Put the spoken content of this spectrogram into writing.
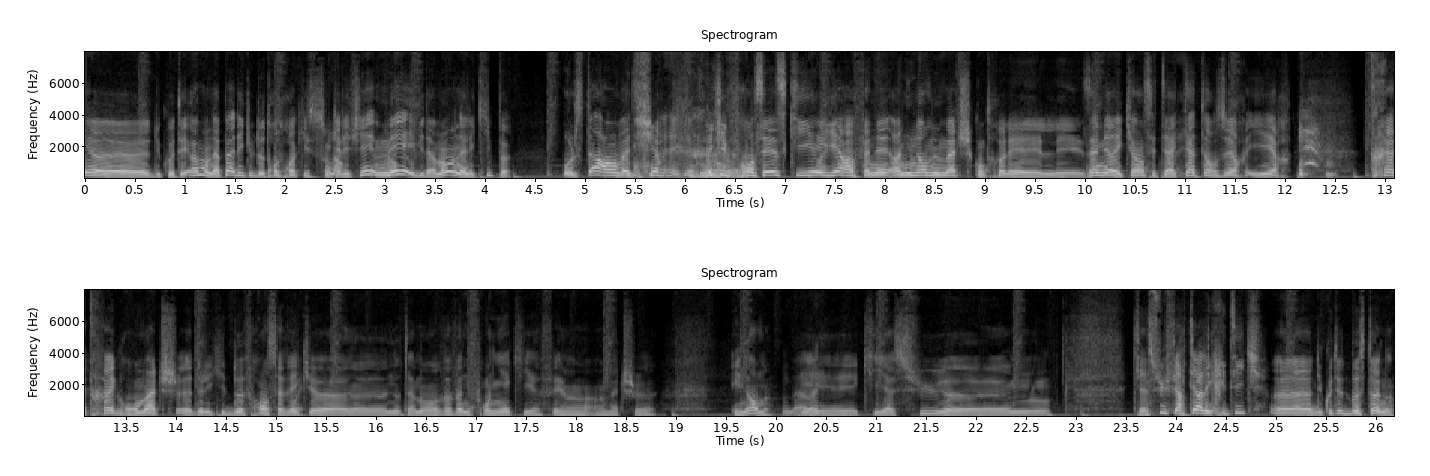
et euh, du côté homme, on n'a pas d'équipe de 3-3 qui se sont Non. qualifiées, mais évidemment, on a l'équipe All-Star, hein, on va dire, l'équipe française qui, Ouais. hier, a fait un, énorme match contre les, les Américains. C'était à 14h hier. Très très gros match euh, de l'équipe de France avec euh, notamment Vavan Fournier qui a fait un, un match euh, énorme Bah et ouais. qui a su euh, qui a su faire taire les critiques du côté de Boston.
